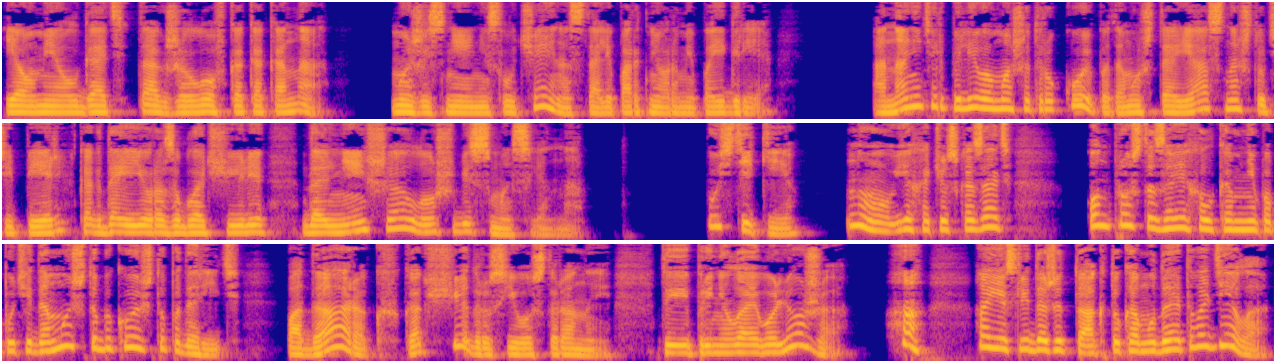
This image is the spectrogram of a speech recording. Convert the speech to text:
я умею лгать так же ловко, как она. Мы же с ней не случайно стали партнерами по игре. Она нетерпеливо машет рукой, потому что ясно, что теперь, когда ее разоблачили, дальнейшая ложь бессмысленна. «Пустяки. Ну, я хочу сказать, он просто заехал ко мне по пути домой, чтобы кое-что подарить. Подарок, как щедро с его стороны. Ты приняла его лежа? Ха, а если даже так, то кому до этого дела?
